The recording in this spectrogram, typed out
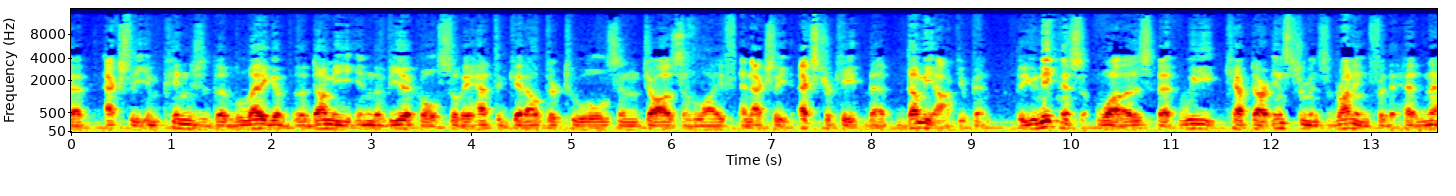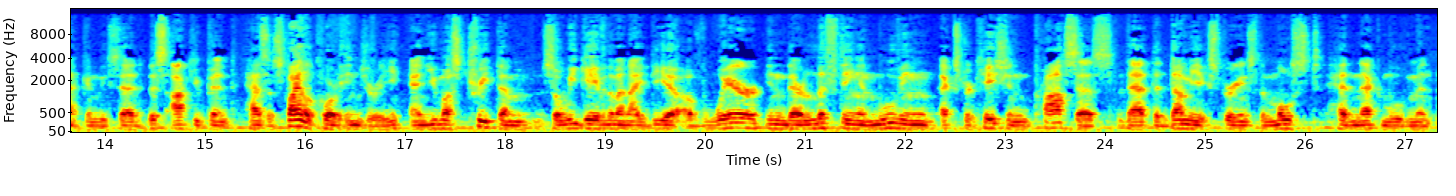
that actually impinged the leg of the dummy in the vehicle. So they had to get out their tools and jaws of life and actually extricate that dummy occupant. The uniqueness was that we kept our instruments running for the head and neck, and we said, This occupant has a spinal cord injury, and you must treat them. So we gave them an idea of where in their lifting and moving extrication process that the dummy experienced the most head and neck movement,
